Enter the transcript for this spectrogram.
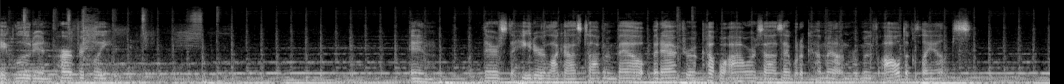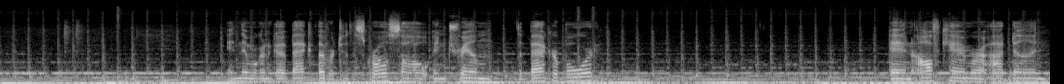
it glued in perfectly. And there's the heater like I was talking about, but after a couple hours I was able to come out and remove all the clamps. And then we're going to go back over to the scroll saw and trim the backer board. And off camera I done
